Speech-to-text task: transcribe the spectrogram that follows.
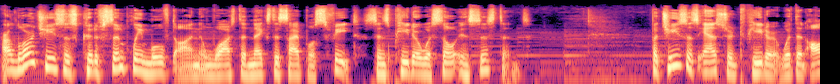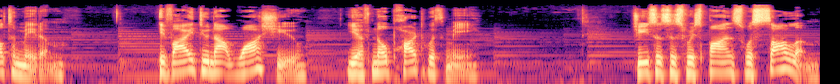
Our Lord Jesus could have simply moved on and washed the next disciple's feet since Peter was so insistent. But Jesus answered Peter with an ultimatum If I do not wash you, you have no part with me. Jesus' response was solemn.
